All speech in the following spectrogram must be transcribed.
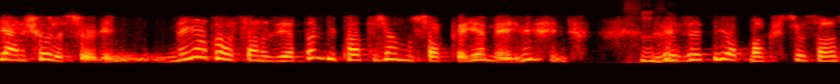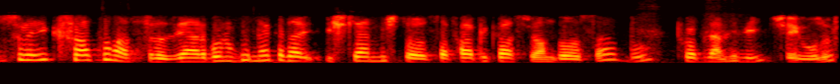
yani şöyle söyleyeyim. Ne yaparsanız yapın bir patlıcan musakka yemeyin. Lezzetli yapmak istiyorsanız süreyi kısaltamazsınız. Yani bunu bu ne kadar işlenmiş de olsa, fabrikasyon da olsa bu problemli bir şey olur.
